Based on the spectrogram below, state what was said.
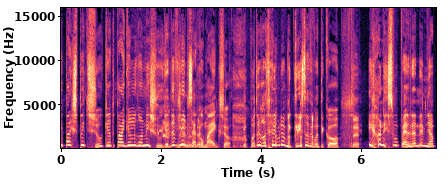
υπάρχει σπίτι σου και ότι παραγγέλνουν οι γονείς σου. Γιατί δεν ναι, βγαίνεις ναι, ακόμα έξω. Οπότε εγώ όταν ήμουν μικρή στο δημοτικό, οι γονείς μου παίρνανε μια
